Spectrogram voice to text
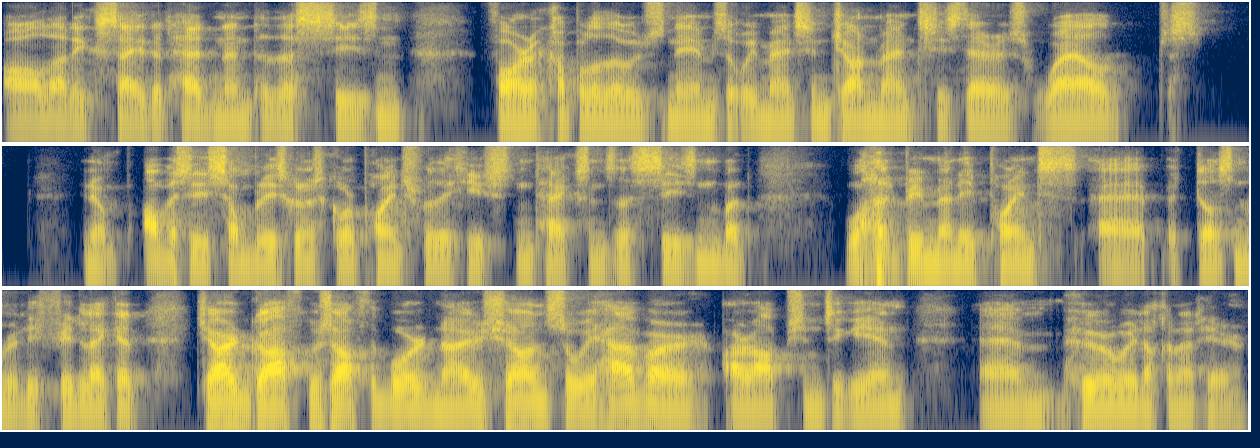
all that excited heading into this season for a couple of those names that we mentioned. John Metchie's there as well. Just you know, obviously somebody's going to score points for the Houston Texans this season, but will it be many points? Uh, it doesn't really feel like it. Jared Goff goes off the board now, Sean. So we have our our options again. Um, who are we looking at here?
